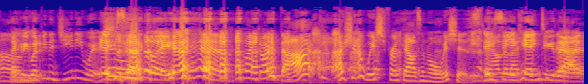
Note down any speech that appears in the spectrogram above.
Um, That could be what. Been a genie wish. Exactly. man, can I go back? I should have wished for a thousand more wishes. So you I can't do that.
